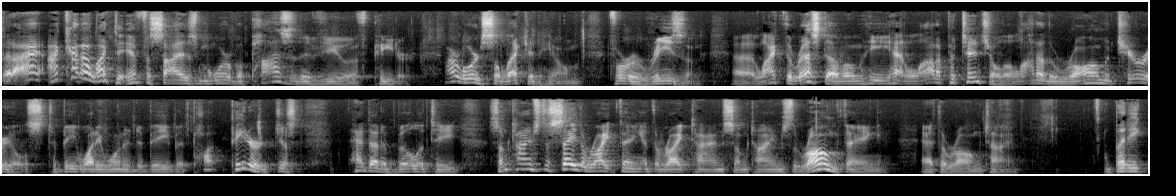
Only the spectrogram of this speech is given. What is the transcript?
but I, I kind of like to emphasize more of a positive view of Peter. Our Lord selected him for a reason. Uh, like the rest of them, he had a lot of potential, a lot of the raw materials to be what he wanted to be. But Peter just had that ability sometimes to say the right thing at the right time, sometimes the wrong thing at the wrong time. But he,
